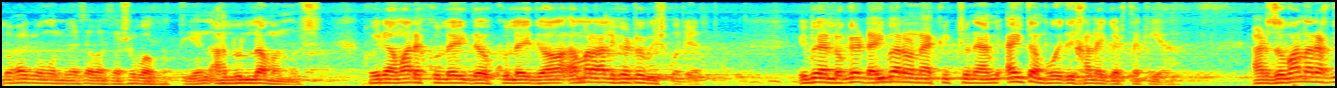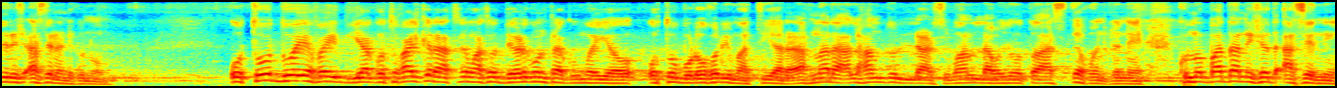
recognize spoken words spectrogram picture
লোহাই রমন মেসা বাসা সভাপতি আলুল্লাহ মানুষ। কইরা আমারে কুলাই দেও কুলাই দেও, আমার আলি ফেটো বিষ করে। এবার লোকের ড্রাইভারও না, কিচ্ছু না, আমি আইতাম হইতে খানাই গেট থাকিয়া। আর জবান আর এক জিনিস আছে না কোনো অত দুই এফাই দিয়া গতকালকে রাত্রে মাত্র দেড় ঘণ্টা ঘুমাইয়া অত বড় করি মাতি, আর আপনারা আলহামদুলিল্লাহ সুবান্লাহ অত আসতে হন কেনে বাধা নিষেধ আসেনি।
